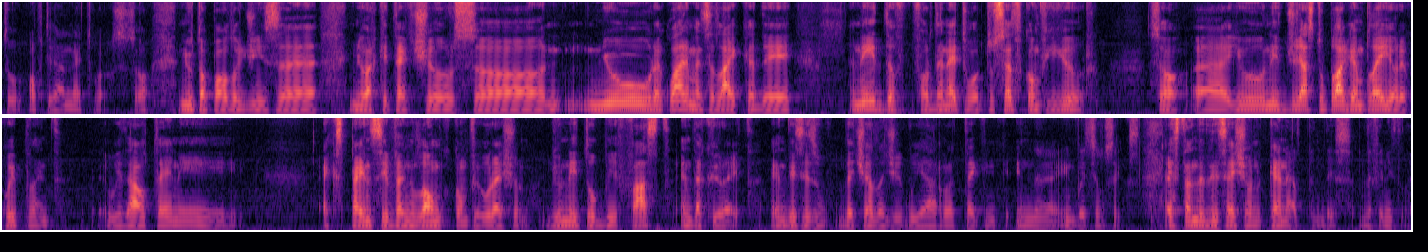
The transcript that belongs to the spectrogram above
to optical networks. So new topologies, new architectures, new requirements like the need for the network to self-configure. So uh, you need just to plug and play your equipment without any expensive and long configuration. You need to be fast and accurate. And this is the challenge we are taking in, uh, in question six. A standardization can help in this, definitely.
